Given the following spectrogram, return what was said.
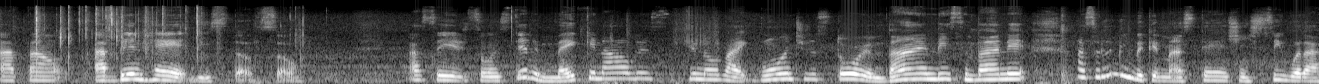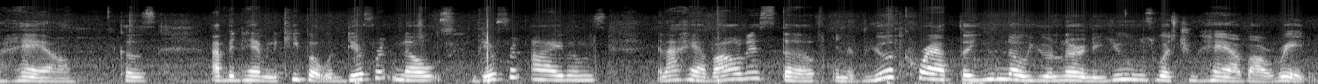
I found I've been had these stuff so I said so instead of making all this you know like going to the store and buying this and buying that I said let me look at my stash and see what I have. Because I've been having to keep up with different notes different items and I have all this stuff. And if you're a crafter you know you're learning to use what you have already.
